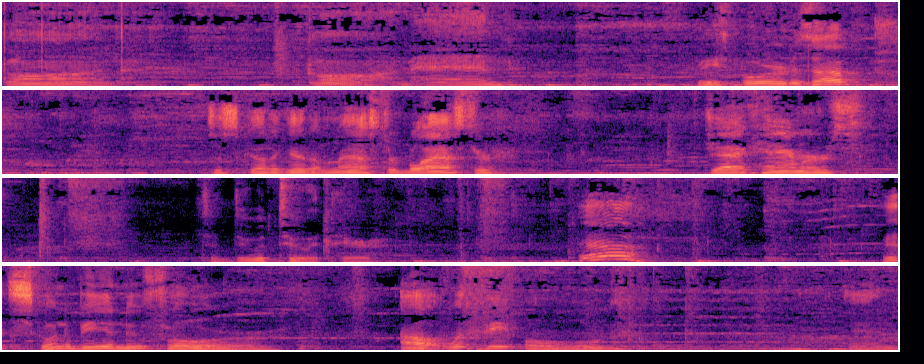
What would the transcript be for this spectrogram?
Gone. Gone, man. Baseboard is up. Just gotta get a master blaster. Jack hammers to do it to it here. Yeah. It's going to be a new floor. Out with the old and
